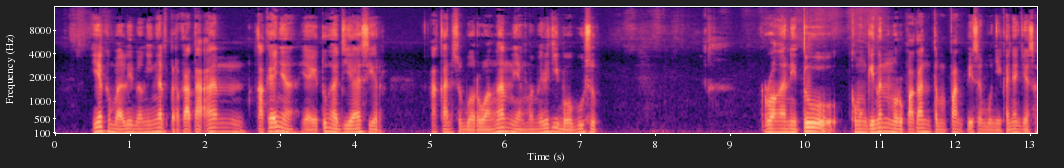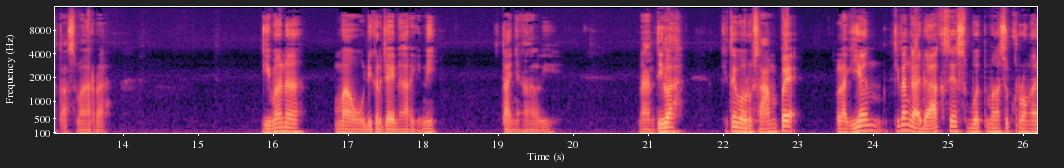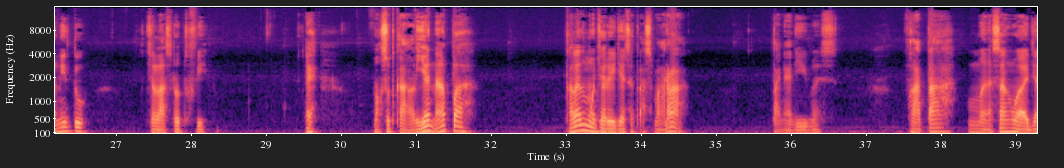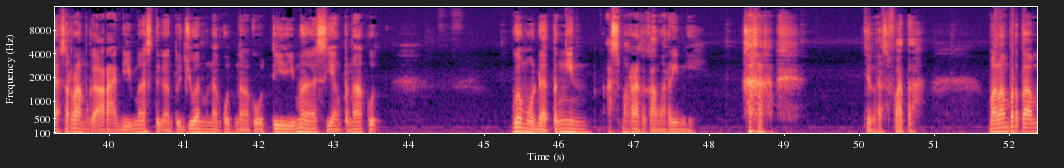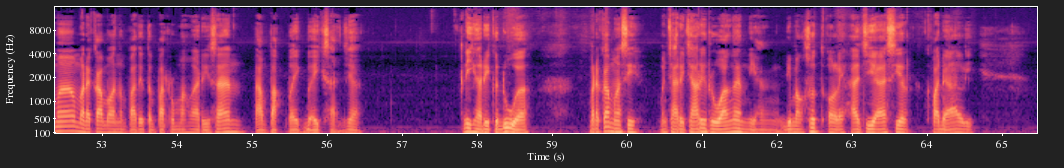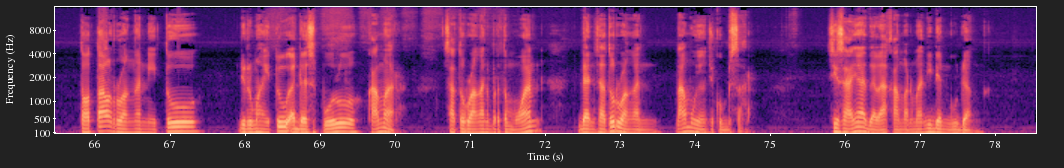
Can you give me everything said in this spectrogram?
ia kembali mengingat perkataan kakeknya, yaitu Haji Yasir, akan sebuah ruangan yang memiliki bau busuk. Ruangan itu kemungkinan merupakan tempat disembunyikannya jasad asmara. Gimana? Mau dikerjain hari ini? Tanya Ali. Nantilah, kita baru sampai. Lagian kita nggak ada akses buat masuk ruangan itu. Jelas Lutfi. Eh, Maksud kalian apa? Kalian mau cari jasad Asmara? Tanya Dimas. Fatah memasang wajah seram ke arah Dimas dengan tujuan menakut-nakuti Dimas yang penakut. Gue mau datengin Asmara ke kamar ini. Jelas Fatah. Malam pertama mereka menempati tempat rumah warisan tampak baik-baik saja. Di hari kedua, mereka masih mencari-cari ruangan yang dimaksud oleh Haji Yasir kepada Ali. Total ruangan itu di rumah itu ada 10 kamar, satu ruangan pertemuan dan satu ruangan tamu yang cukup besar. Sisanya adalah kamar mandi dan gudang.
